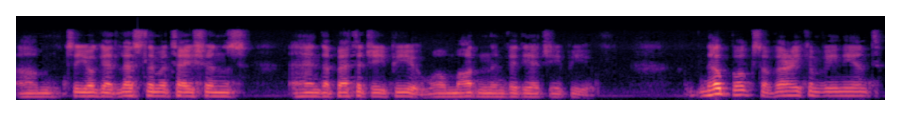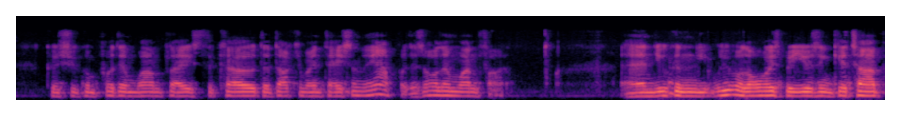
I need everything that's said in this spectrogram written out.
Um, so you'll get less limitations and a better GPU, more modern NVIDIA GPU. Notebooks are very convenient because you can put in one place the code, the documentation, the output. It's all in one file. And you can, we will always be using GitHub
